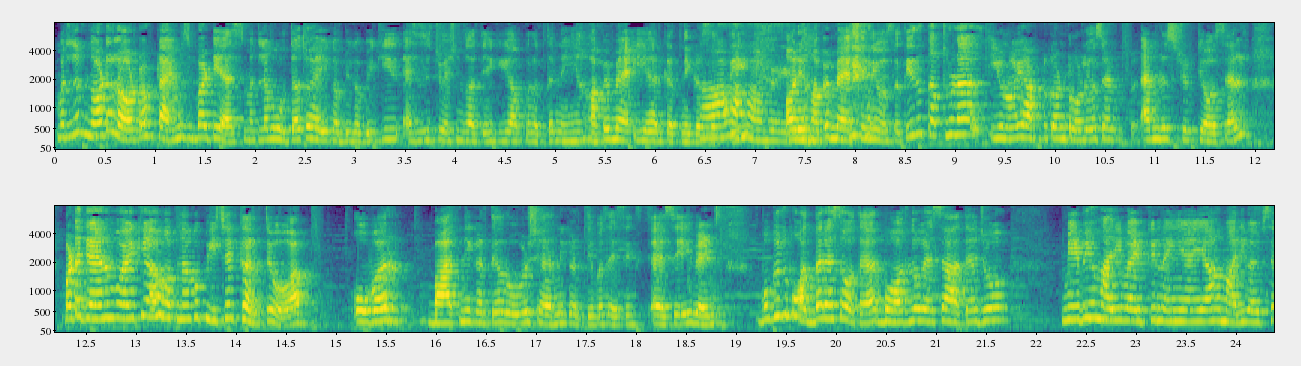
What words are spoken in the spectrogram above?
मतलब not a lot of times but yes मतलब होता तो है ही कभी कभी कि ऐसी सिचुएशंस आती है कि आपको लगता है नहीं यहाँ पे मैं ये हरकत नहीं कर हाँ, सकती हाँ, हाँ, और यहाँ पे मैं ऐसी नहीं हो सकती। तो तब थोड़ा you know you have to control yourself and restrict yourself but again वो है कि आप अपने को पीछे करते हो। आप ओवर बात नहीं करते और ओवर शेयर नहीं करते बस ऐसे ऐसे इवेंट्स वो क्योंकि बहुत बार ऐसा होता है यार बहुत लोग ऐसे आते हैं जो मे बी हमारी वाइफ के नहीं है या हमारी वाइफ से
